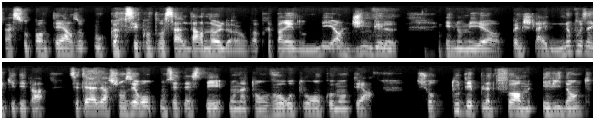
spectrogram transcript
face aux Panthers, ou comme c'est contre Sal d'Arnold, on va préparer nos meilleurs jingles et nos meilleurs punchlines. Ne vous inquiétez pas. C'était la version 0, on s'est testé. On attend vos retours en commentaire sur toutes les plateformes évidentes.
